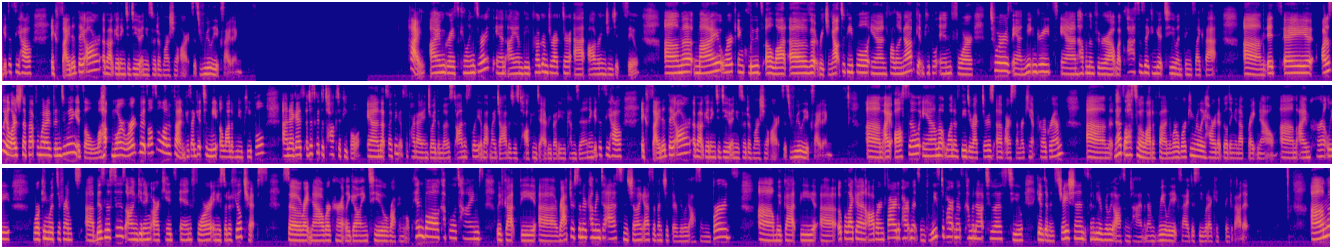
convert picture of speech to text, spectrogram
and get to see how excited they are about getting to do any sort of martial arts. It's really exciting. Hi, I'm Grace Killingsworth, and I am the program director at Auburn Jiu Jitsu. Um, my work includes a lot of reaching out to people and following up, getting people in for tours and meet and greets, and helping them figure out what classes they can get to and things like that. Um, it's a honestly a large step up from what I've been doing. It's a lot more work, but it's also a lot of fun because I get to meet a lot of new people, and I guess I just get to talk to people, and that's I think that's the part I enjoy the most, honestly, about my job is just talking to everybody who comes in and get to see how excited they are about getting to do any sort of martial arts. It's really exciting. Um, I also am one of the directors of our summer camp program. Um, that's also a lot of fun. We're working really hard at building it up right now. Um, I'm currently working with different uh, businesses on getting our kids in for any sort of field trips. So, right now, we're currently going to Rock and Roll Pinball a couple of times. We've got the uh, Raptor Center coming to us and showing us a bunch of their really awesome birds. Um, we've got the uh, Opelika and Auburn fire departments and police departments coming out to us to give demonstrations. It's going to be a really awesome time, and I'm really excited to see what our kids think about it. Um,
